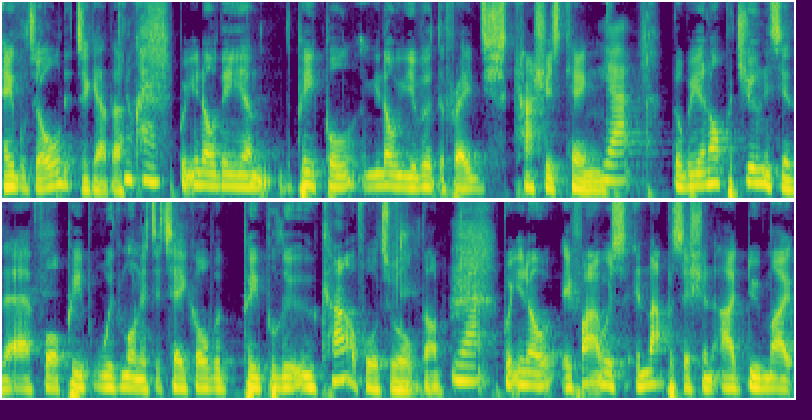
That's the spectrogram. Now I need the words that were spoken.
able to hold it together. Okay. But you know, the um, the people, you know, you've heard the phrase cash is king. Yeah there'll be an opportunity there for people with money to take over people who can't afford to hold on. Yeah. But you know, if I was in that position, I'd do my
